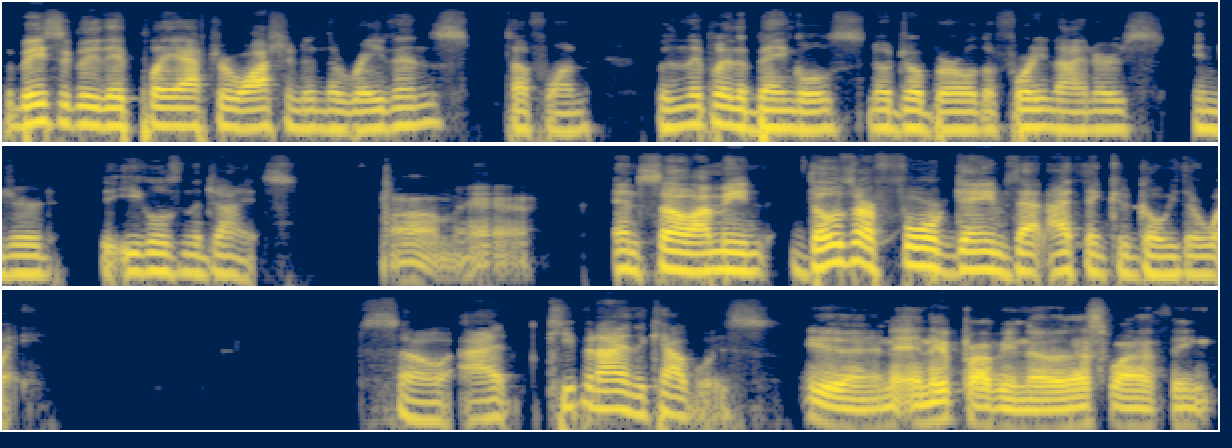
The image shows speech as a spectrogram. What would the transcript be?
But basically, they play after Washington, the Ravens, tough one. But then they play the Bengals, no Joe Burrow, the 49ers, injured, the Eagles, and the Giants. Oh man. And so, I mean, those are four games that I think could go either way. So I keep an eye on the Cowboys. Yeah, and and they probably know. That's why I think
